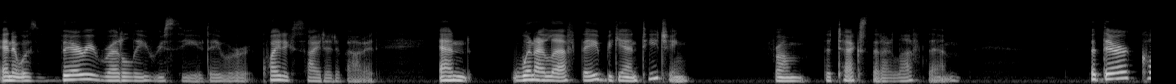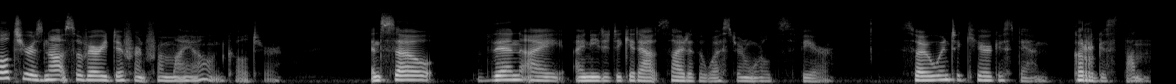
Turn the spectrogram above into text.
And it was very readily received. They were quite excited about it. And when I left, they began teaching from the text that I left them. But their culture is not so very different from my own culture. And so then I, I needed to get outside of the Western world sphere. So I went to Kyrgyzstan, Kyrgyzstan,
